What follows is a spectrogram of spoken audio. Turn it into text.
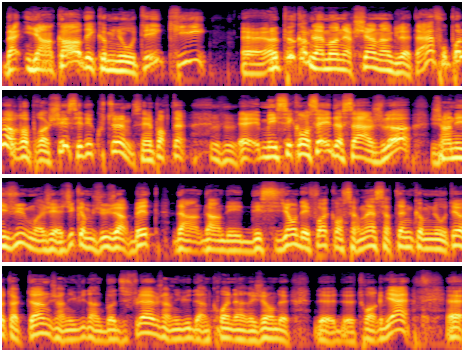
ben, il y a encore des communautés qui euh, un peu comme la monarchie en Angleterre, faut pas leur reprocher, c'est des coutumes, c'est important. Euh, mais ces conseils de sages-là, j'en ai vu, moi, j'ai agi comme juge-arbitre dans, dans des décisions, des fois, concernant certaines communautés autochtones. J'en ai vu dans le bas du fleuve, j'en ai vu dans le coin de la région de, de- de Trois-Rivières. Euh,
